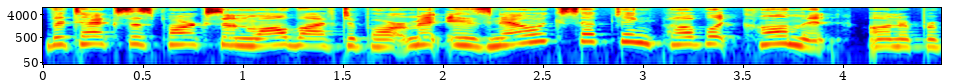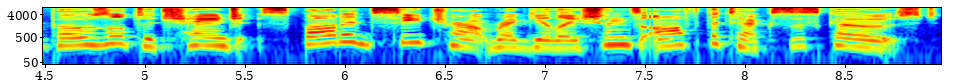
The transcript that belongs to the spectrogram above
The Texas Parks and Wildlife Department is now accepting public comment on a proposal to change spotted sea trout regulations off the Texas coast.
